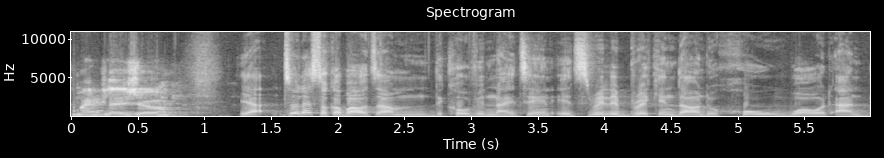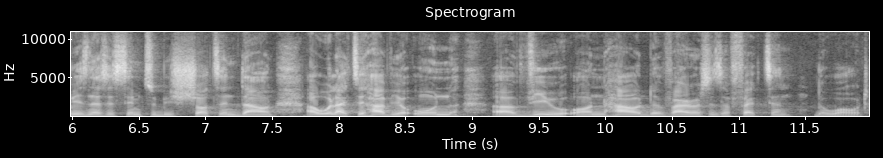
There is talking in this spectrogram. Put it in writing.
My pleasure. Yeah, so let's talk about um, the COVID-19. It's really breaking down the whole world and businesses seem to be shutting down. I would like to have your own uh, view on how the virus is affecting the world.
